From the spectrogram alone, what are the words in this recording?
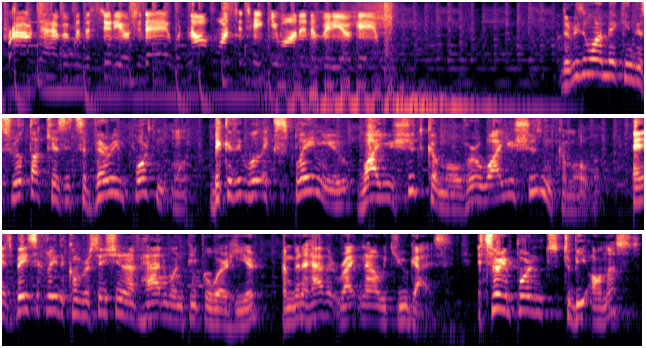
Proud to have him in the studio today. I would not want to take you on in a video game. The reason why I'm making this real talk is it's a very important one because it will explain you why you should come over, why you shouldn't come over. And it's basically the conversation I've had when people were here. I'm gonna have it right now with you guys. It's very important to be honest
